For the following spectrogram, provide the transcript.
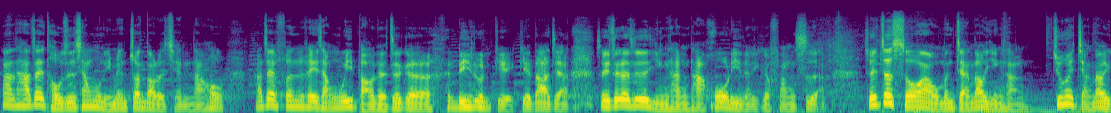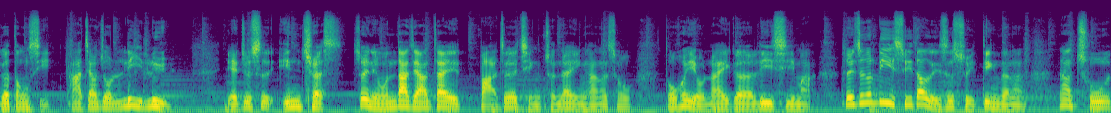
那他在投资项目里面赚到了钱，然后他再分非常微薄的这个利润给给大家，所以这个就是银行它获利的一个方式啊。所以这时候啊，我们讲到银行，就会讲到一个东西，它叫做利率。也就是 interest，所以你们大家在把这个钱存在银行的时候，都会有那一个利息嘛？所以这个利息到底是谁定的呢？那除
